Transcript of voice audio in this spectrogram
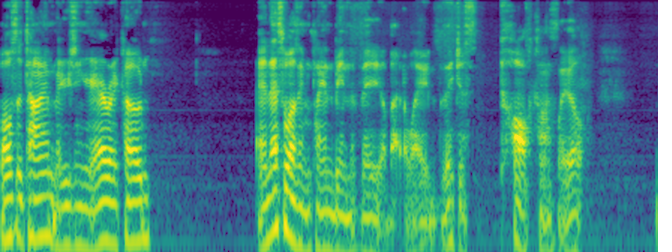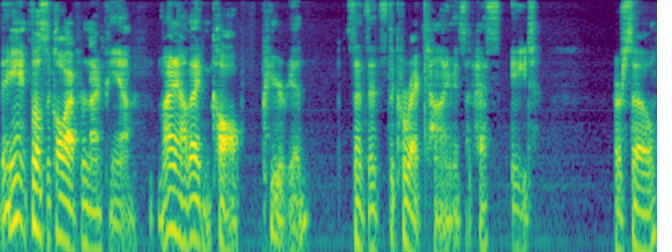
Most of the time, they're using your area code. And this wasn't planned to be in the video, by the way. They just call constantly. They'll, they ain't supposed to call after 9 p.m. Right now, they can call, period. Since it's the correct time. It's past 8 or so,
